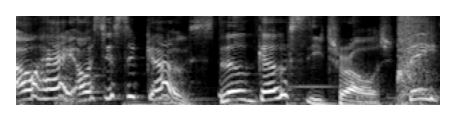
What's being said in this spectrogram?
Oh, hey, oh, it's just a ghost. Little ghosty trolls. See,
